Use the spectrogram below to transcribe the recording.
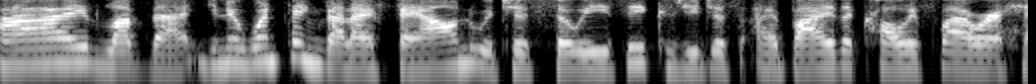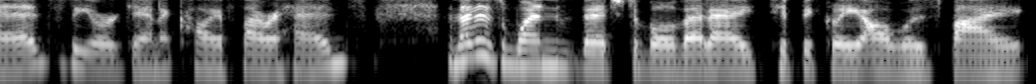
I love that. You know, one thing that I found, which is so easy because you just, I buy the cauliflower heads, the organic cauliflower heads. And that is one vegetable that I typically always buy.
